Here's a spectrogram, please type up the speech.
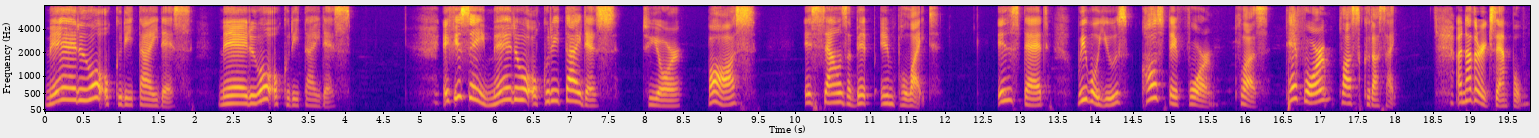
メールを送りたいです。メールを送りたいです。If you say メールを送りたいです to your boss, it sounds a bit impolite. Instead, we will use causative form plus 手 form plus ください。Another example.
